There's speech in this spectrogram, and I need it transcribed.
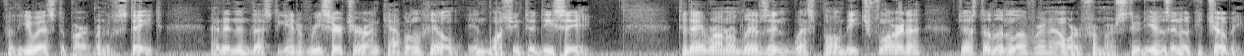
for the U.S. Department of State and an investigative researcher on Capitol Hill in Washington, D.C. Today, Ronald lives in West Palm Beach, Florida, just a little over an hour from our studios in Okeechobee.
